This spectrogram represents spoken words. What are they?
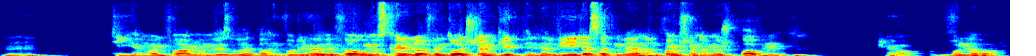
Mhm. Die anderen Fragen haben wir soweit beantwortet. Ja. Warum es keine Läufe in Deutschland gibt, NRW, das hatten wir am Anfang schon angesprochen. Mhm. Ja, wunderbar.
